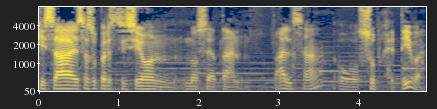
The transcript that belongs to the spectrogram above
quizá esa superstición no sea tan falsa o subjetiva.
